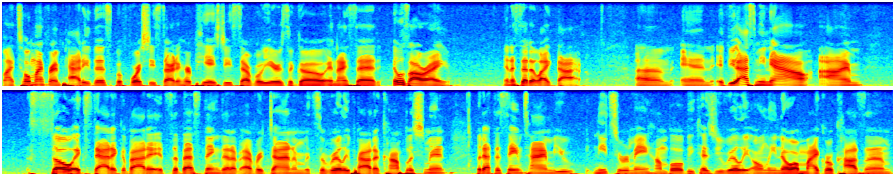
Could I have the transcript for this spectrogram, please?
I told my friend Patty this before she started her PhD several years ago, and I said it was all right, and I said it like that. Um, and if you ask me now, I'm so ecstatic about it. It's the best thing that I've ever done. Um, it's a really proud accomplishment. But at the same time, you need to remain humble because you really only know a microcosm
